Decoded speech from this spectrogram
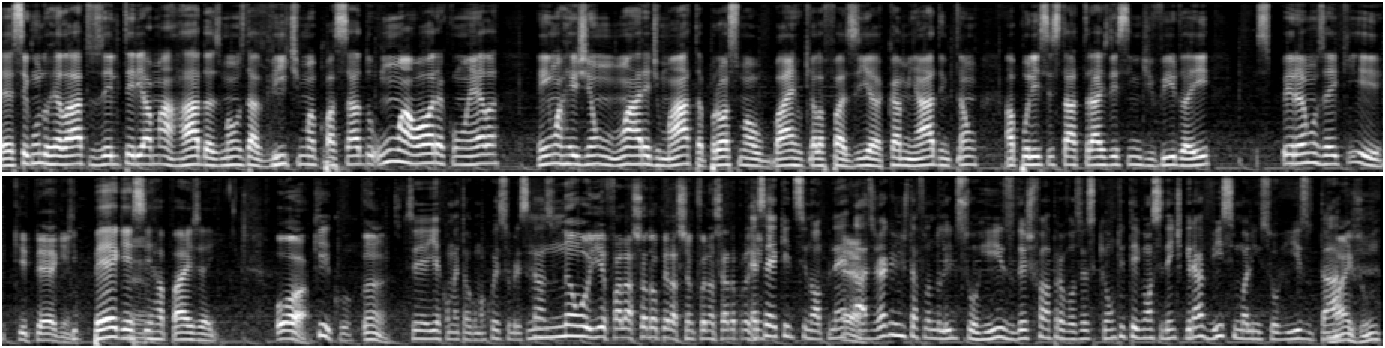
é, segundo relatos, ele teria amarrado as mãos da vítima, passado uma hora com ela em uma região, uma área de mata, próxima ao bairro que ela fazia caminhada. Então a polícia está atrás desse indivíduo aí. Esperamos aí que, Que peguem. que pegue esse rapaz aí. Ó, Kiko, ah, você ia comentar alguma coisa sobre esse caso? não eu ia falar só da operação que foi lançada pra Essa gente. aí aqui de Sinop, né? É. Ah, já que a gente tá falando ali de Sorriso, deixa eu falar pra vocês que ontem teve um acidente gravíssimo ali em Sorriso, tá? Mais um.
